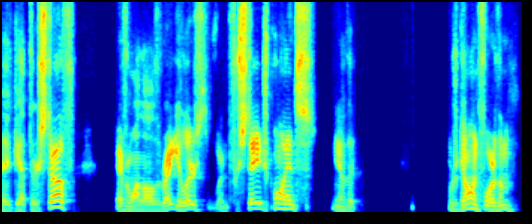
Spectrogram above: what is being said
they'd get their stuff. Everyone, all the regulars went for stage points, you know, that was going for them.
